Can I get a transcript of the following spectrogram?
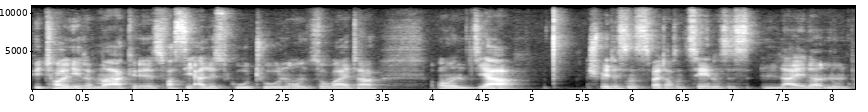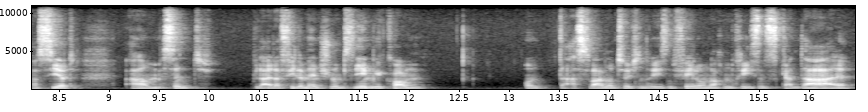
wie toll ihre Marke ist, was sie alles gut tun und so weiter. Und ja, spätestens 2010 ist es leider nun passiert. Ähm, es sind leider viele Menschen ums Leben gekommen. Und das war natürlich ein Riesenfehler und auch ein Riesenskandal.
